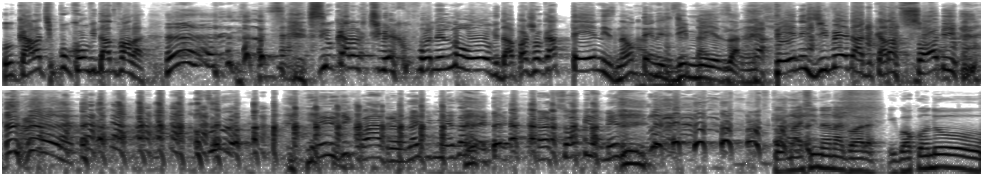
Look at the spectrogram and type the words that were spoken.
O cara, tipo, o convidado fala. "Ah." Se o cara não tiver com fone, ele não ouve. Dá pra jogar tênis, não tênis mesa de tá mesa. gigante. Tênis de verdade. O cara sobe. Tênis de quadra, não é de mesa, não. O cara sobe na mesa. Fiquei imaginando agora, igual quando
